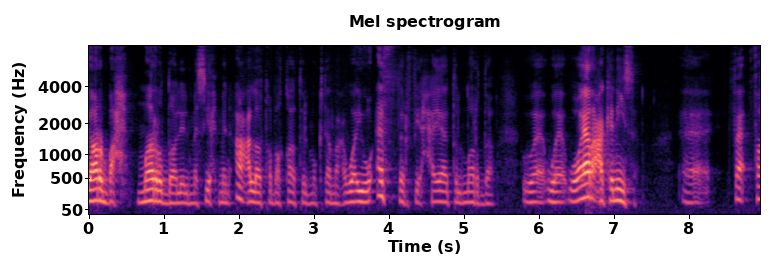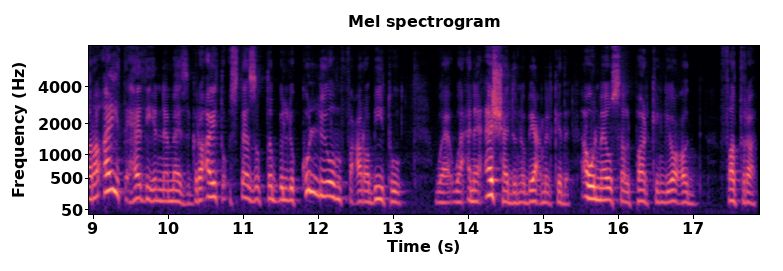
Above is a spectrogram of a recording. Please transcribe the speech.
يربح مرضى للمسيح من أعلى طبقات المجتمع ويؤثر في حياة المرضى ويرعى كنيسة. ف- فرأيت هذه النماذج رأيت أستاذ الطب اللي كل يوم في عربيته وأنا أشهد أنه بيعمل كده. أول ما يوصل الباركينج يقعد فترة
